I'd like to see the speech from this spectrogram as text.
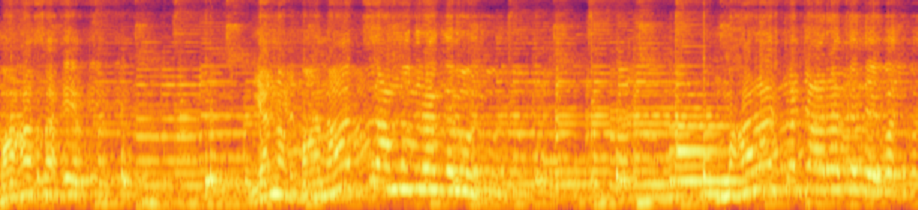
महासाहेब यांना मानाचा मुद्रा करून महाराष्ट्राचे आराध्य दैवत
